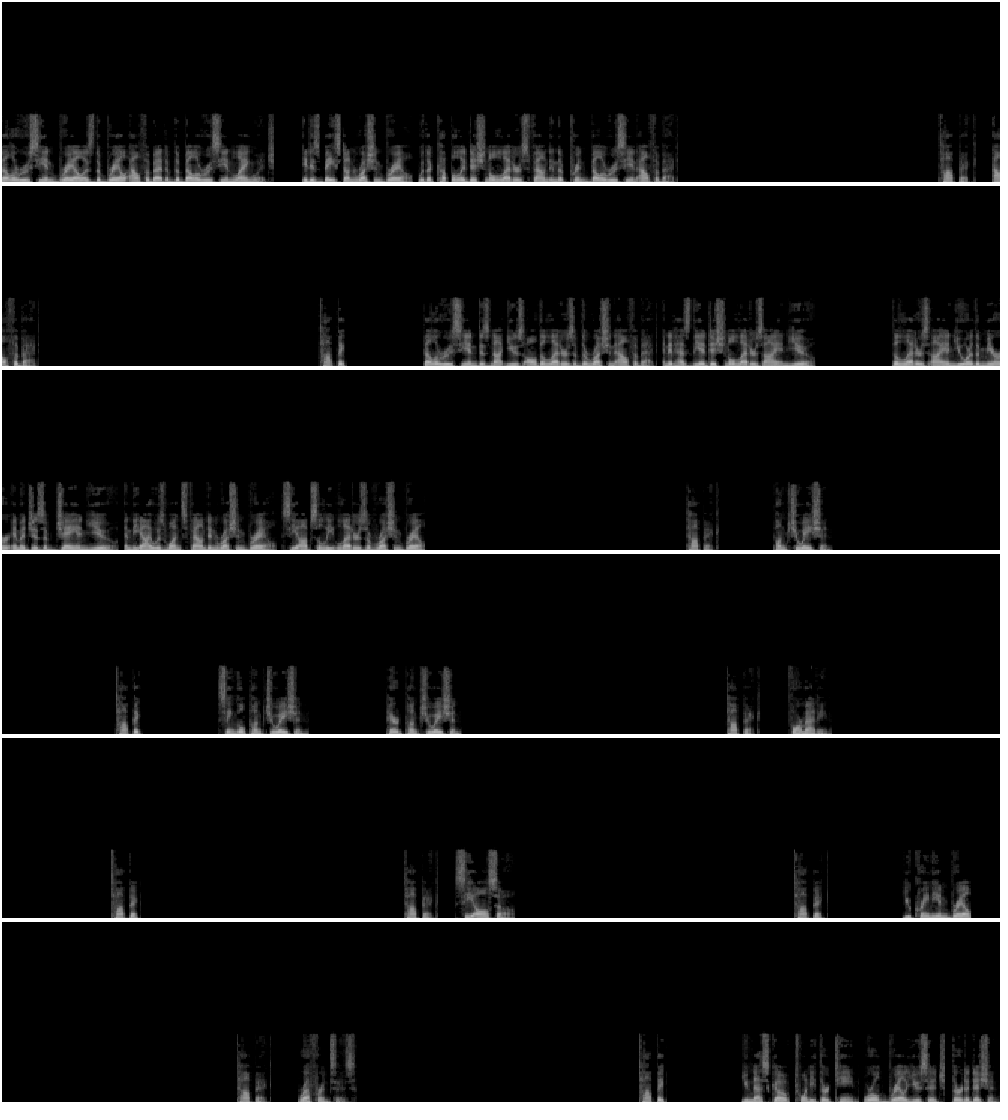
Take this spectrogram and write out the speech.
Belarusian Braille is the Braille alphabet of the Belarusian language. It is based on Russian Braille, with a couple additional letters found in the print Belarusian alphabet. alphabet Belarusian does not use all the letters of the Russian alphabet, and it has the additional letters I and U. The letters I and U are the mirror images of J and U, and the I was once found in Russian Braille. See obsolete letters of Russian Braille. Topic: Punctuation. Topic: Single punctuation. Paired punctuation. Topic: Formatting. Topic. See also. Ukrainian Braille. References. UNESCO 2013 World Braille Usage, 3rd edition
